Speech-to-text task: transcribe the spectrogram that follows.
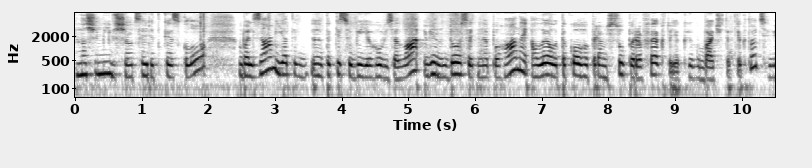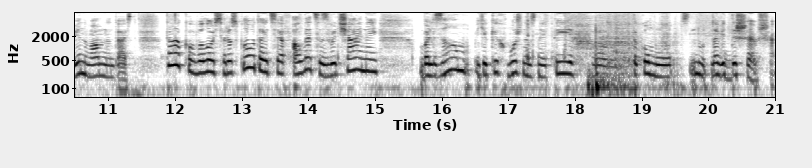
нашумівши оце рідке скло. Бальзам, я таки собі його взяла. Він досить непоганий, але от такого прям супер ефекту, який ви бачите в Тіктоці, він вам не дасть. Так, волосся розплутається, але це звичайний бальзам, яких можна знайти е, в такому, ну, навіть дешевше,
